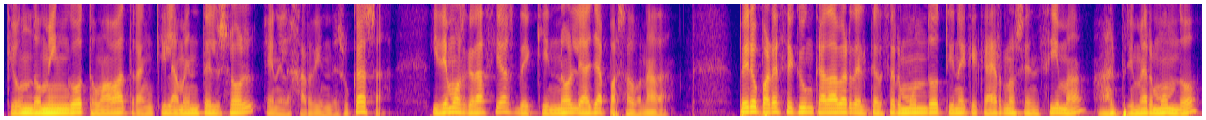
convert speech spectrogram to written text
que un domingo tomaba tranquilamente el sol en el jardín de su casa, y demos gracias de que no le haya pasado nada pero parece que un cadáver del tercer mundo tiene que caernos encima al primer mundo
